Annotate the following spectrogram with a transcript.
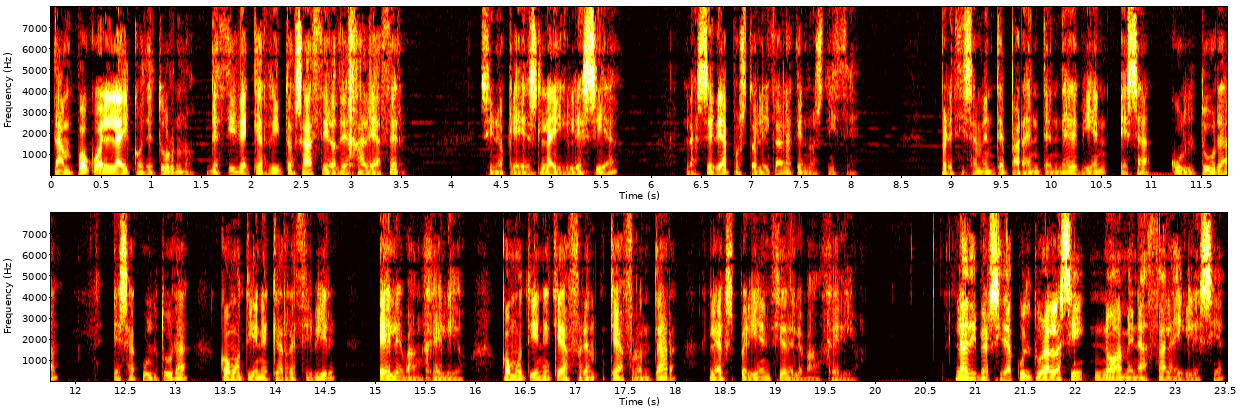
tampoco el laico de turno decide qué ritos hace o deja de hacer, sino que es la Iglesia, la sede apostólica la que nos dice, precisamente para entender bien esa cultura, esa cultura, cómo tiene que recibir el Evangelio, cómo tiene que, afrontar la experiencia del Evangelio. La diversidad cultural así no amenaza a la Iglesia,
